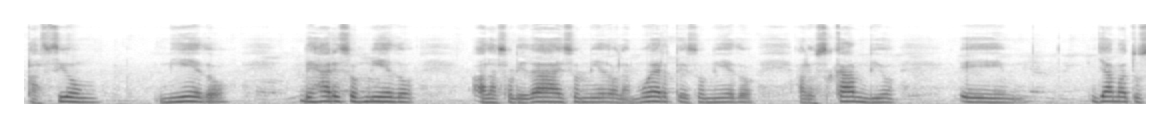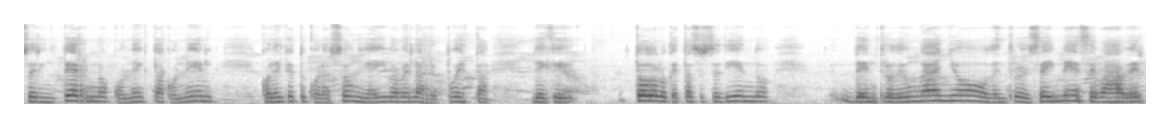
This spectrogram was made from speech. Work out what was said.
pasión, miedo, dejar esos miedos a la soledad, esos miedos a la muerte, esos miedos a los cambios. Eh, llama a tu ser interno, conecta con él, conecta tu corazón y ahí va a haber la respuesta de que todo lo que está sucediendo dentro de un año o dentro de seis meses vas a ver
